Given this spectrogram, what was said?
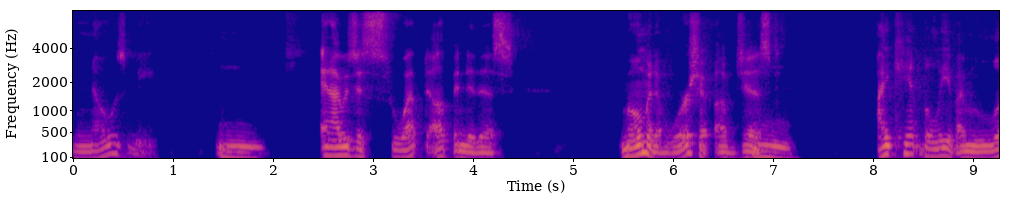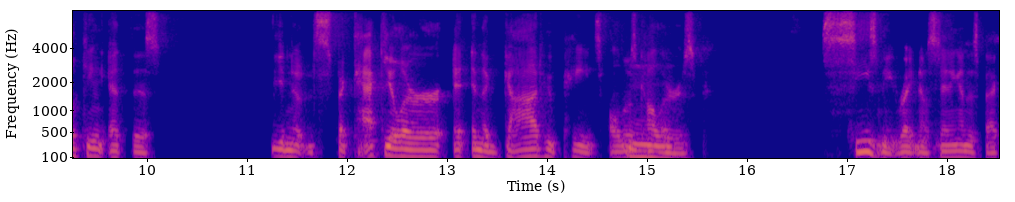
knows me Mm. and i was just swept up into this moment of worship of just Mm. i can't believe i'm looking at this you know spectacular and the god who paints all those Mm. colors sees me right now standing on this back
